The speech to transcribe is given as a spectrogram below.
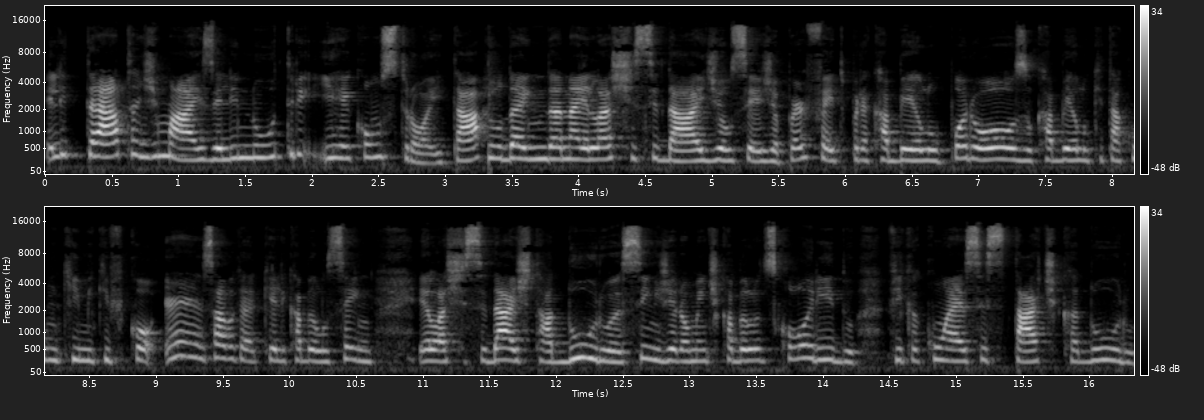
Ele trata demais, ele nutre e reconstrói, tá? Ajuda ainda na elasticidade, ou seja, perfeito para cabelo poroso, cabelo que tá com química que ficou, é, sabe aquele cabelo sem elasticidade, tá duro assim, geralmente cabelo descolorido, fica com essa estática duro.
